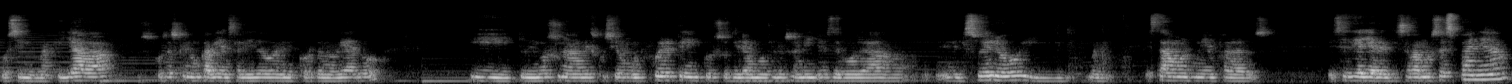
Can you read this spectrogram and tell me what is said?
o si me maquillaba, pues, cosas que nunca habían salido en el corto noviazgo. Y tuvimos una discusión muy fuerte, incluso tiramos los anillos de boda en el suelo y bueno, estábamos muy enfadados. Ese día ya regresábamos a España,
